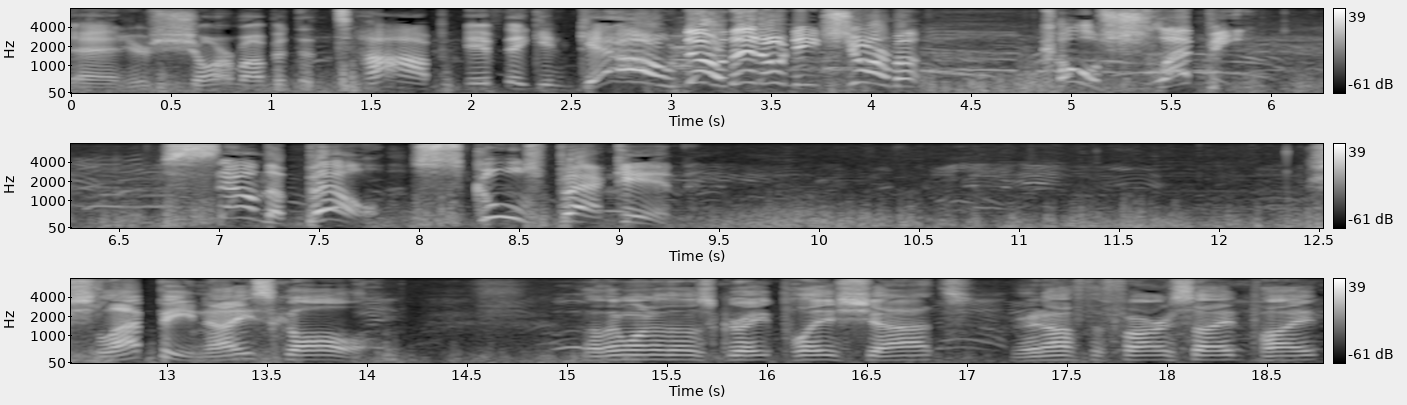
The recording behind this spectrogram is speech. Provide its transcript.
And here's Sharma up at the top. If they can get. Oh, no, they don't need Sharma. Cole Schleppy. Sound the bell. School's back in. Schleppy, nice goal. Another one of those great place shots. Right off the far side pipe.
